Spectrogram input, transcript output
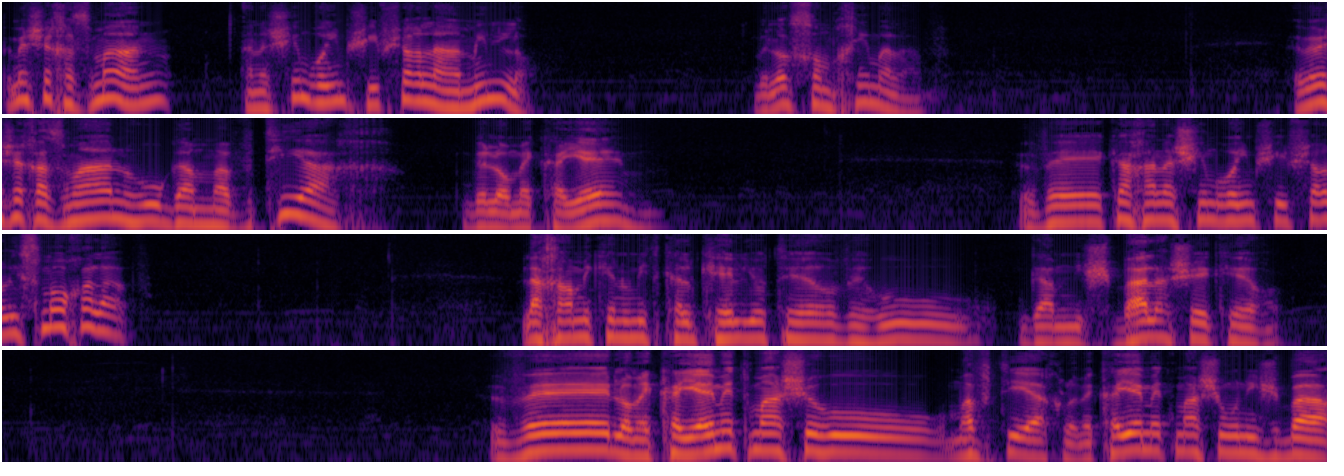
במשך הזמן אנשים רואים שאי אפשר להאמין לו, ולא סומכים עליו. ובמשך הזמן הוא גם מבטיח ולא מקיים, וכך אנשים רואים שאי אפשר לסמוך עליו. לאחר מכן הוא מתקלקל יותר והוא גם נשבע לשקר. ולא מקיים את מה שהוא מבטיח, לא מקיים את מה שהוא נשבע.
